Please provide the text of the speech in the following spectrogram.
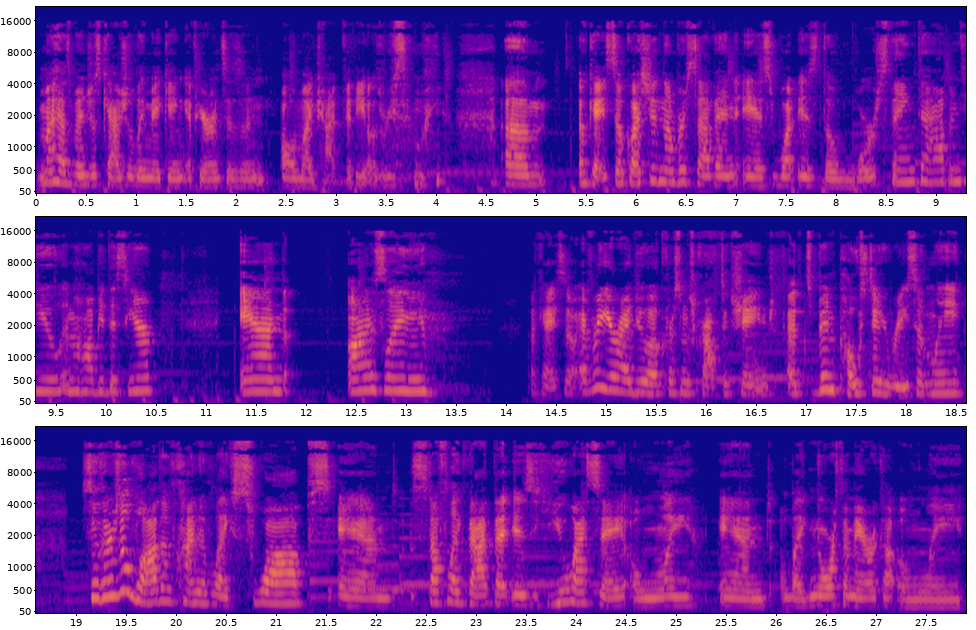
My husband just casually making appearances in all my chat videos recently. um, okay, so question number seven is what is the worst thing to happen to you in the hobby this year? And honestly, okay, so every year I do a Christmas craft exchange. It's been posted recently so there's a lot of kind of like swaps and stuff like that that is USA only and like North America only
